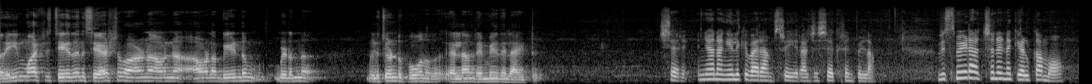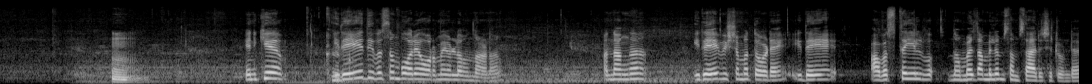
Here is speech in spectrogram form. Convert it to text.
ബ്രെയിൻ വാഷ് ചെയ്തതിന് ശേഷമാണ് അവൻ അവളെ വീണ്ടും ഇവിടുന്ന് വിളിച്ചുകൊണ്ട് പോകുന്നത് എല്ലാം രമ്യതയിലായിട്ട്. ശരി ഞാൻ അങ്ങേലേക്ക് വരാം ശ്രീ രാജശേഖരൻ പിള്ള. വിസ്മയുടെ അച്ഛൻ എന്നെ കേൾക്കാമോ? എനിക്ക് ഇതേ ദിവസം പോലെ ഓർമ്മയുള്ള ഒന്നാണ്. അന്ന് അങ്ങ് ഇതേ വിഷമത്തോടെ ഇതേ അവസ്ഥയിൽ നമ്മൾ തമ്മിലും സംസാരിച്ചിട്ടുണ്ട്.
